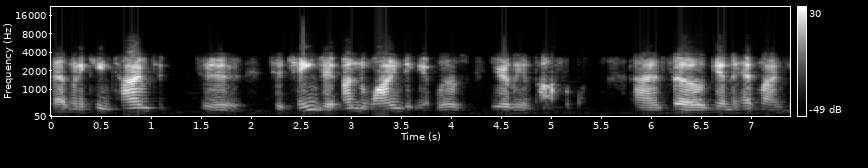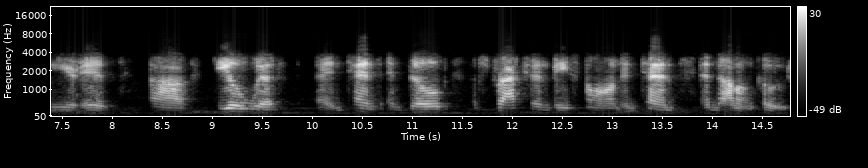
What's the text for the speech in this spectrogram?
That when it came time to to to change it, unwinding it was nearly impossible. And so again, the headline here is uh, deal with intent and build abstraction based on intent and not on code.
